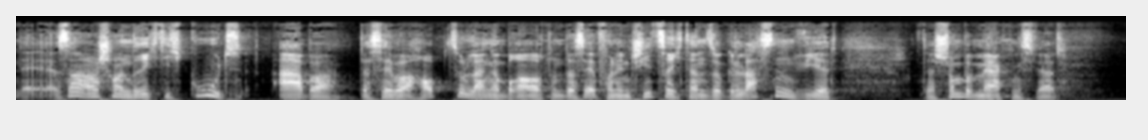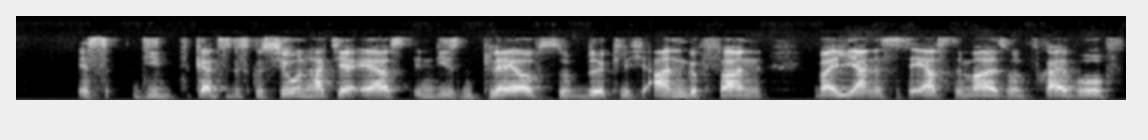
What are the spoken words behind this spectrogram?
das ist dann auch schon richtig gut. Aber dass er überhaupt so lange braucht und dass er von den Schiedsrichtern so gelassen wird, das ist schon bemerkenswert es, die ganze Diskussion hat ja erst in diesen Playoffs so wirklich angefangen, weil Janis das erste Mal so einen Freiwurf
